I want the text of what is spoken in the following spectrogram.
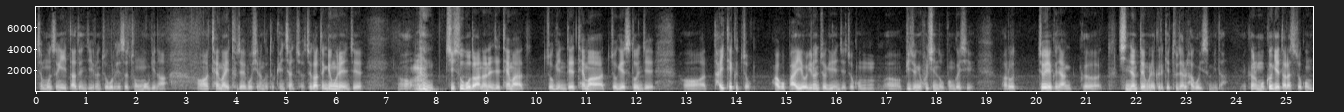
전문성이 있다든지 이런 쪽으로 해서 종목이나 어, 테마에 투자해 보시는 것도 괜찮죠. 저 같은 경우는 이제 어, 지수보다는 이제 테마 쪽인데 테마 쪽에서도 이제 어, 하이테크 쪽 하고 바이오 이런 쪽이 이제 조금 어, 비중이 훨씬 높은 것이 바로 저의 그냥 그 신념 때문에 그렇게 투자를 하고 있습니다. 그건 뭐 거기에 따라서 조금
